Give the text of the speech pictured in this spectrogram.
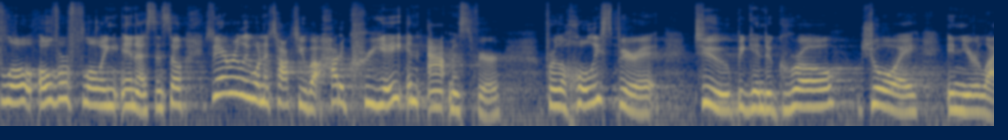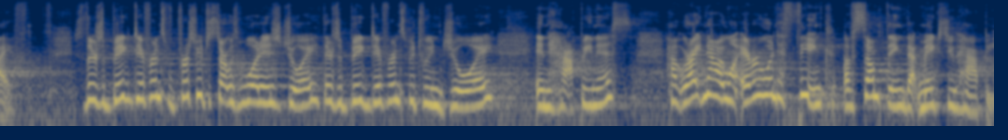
flow overflowing in us. And so today I really want to talk to you about how to create an atmosphere for the Holy Spirit to begin to grow joy in your life. So there's a big difference. First, we have to start with what is joy. There's a big difference between joy and happiness. Right now, I want everyone to think of something that makes you happy.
